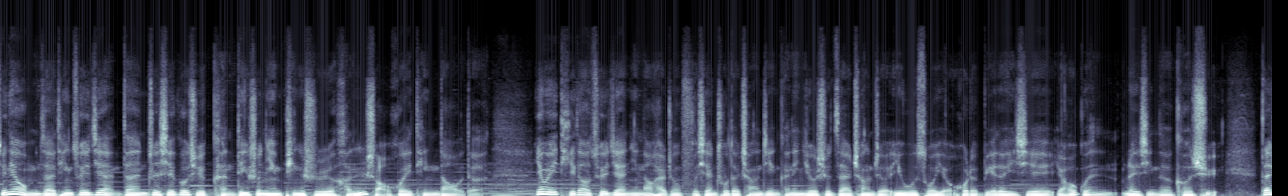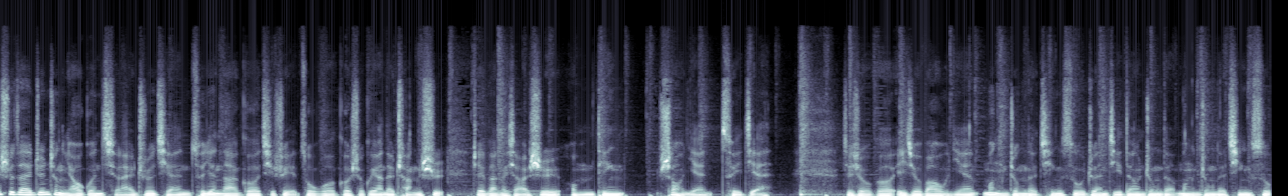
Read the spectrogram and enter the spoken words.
今天我们在听崔健，但这些歌曲肯定是您平时很少会听到的。因为提到崔健，您脑海中浮现出的场景肯定就是在唱着《一无所有》或者别的一些摇滚类型的歌曲。但是在真正摇滚起来之前，崔健大哥其实也做过各式各样的尝试。这半个小时，我们听少年崔健 这首歌，一九八五年《梦中的倾诉》专辑当中的《梦中的倾诉》，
